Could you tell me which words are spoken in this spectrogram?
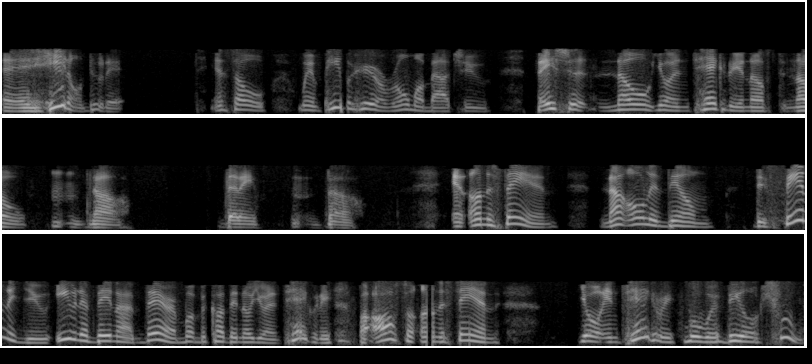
And he don't do that. And so when people hear a rumor about you, they should know your integrity enough to know, no, that ain't, no. And understand not only them defending you, even if they're not there, but because they know your integrity, but also understand your integrity will reveal truth.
